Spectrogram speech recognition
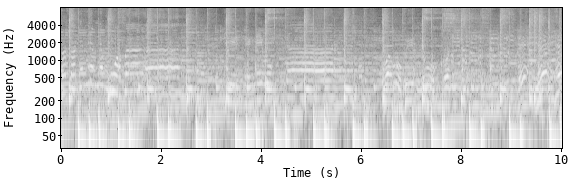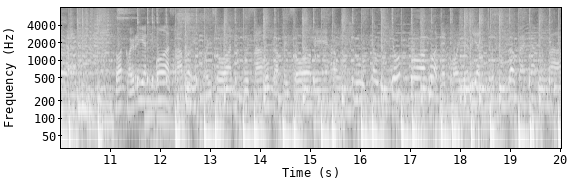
สอดสอดแนมแนมน้ำหัวบ้านยืนหนึ่งในวงการว้าเพื่อนลูกคนเฮ้เฮ้เฮ้ตอนคอยเรียนมสามเราเห็นคอยสอนผู้สาวกลับไปโซเมีเฮาลูกเจ้าสิจบบ่พ่อแต่คอยเรียนจบแล้วก็ยังถามา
